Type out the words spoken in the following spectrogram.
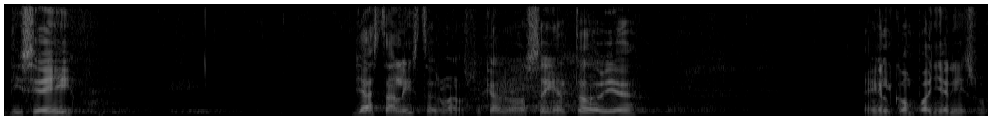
Dice ahí. Ya están listos, hermanos, porque algunos siguen todavía en el compañerismo.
